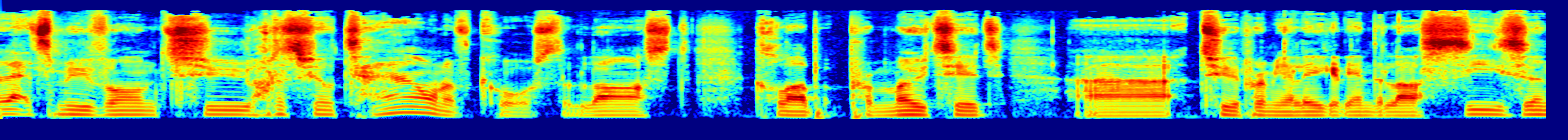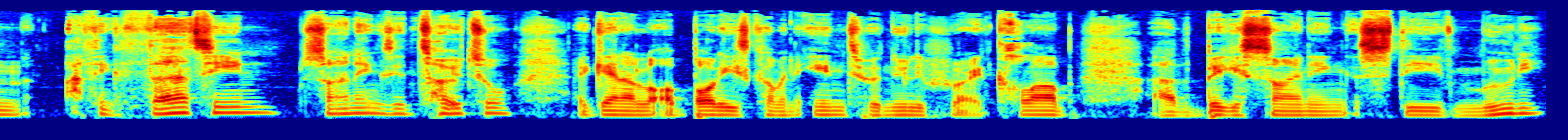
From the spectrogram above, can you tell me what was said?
let's move on to Huddersfield Town, of course, the last club promoted uh, to the Premier League at the end of last season. I think 13 signings in total. Again, a lot of bodies coming into a newly promoted club. Uh, the biggest signing, Steve Mounié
